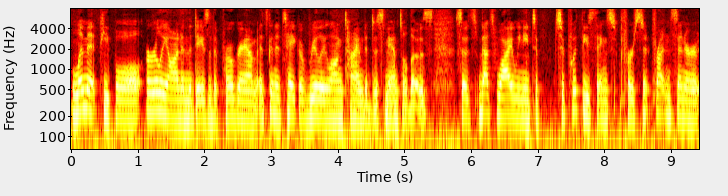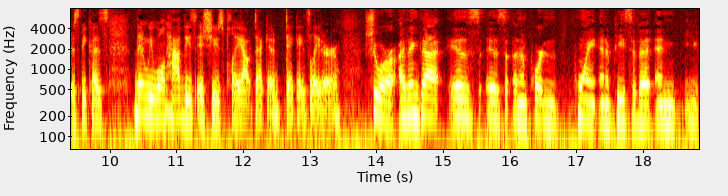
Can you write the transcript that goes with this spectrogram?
limit people early on in the days of the program, it's going to take a really long time to dismantle those. So that's why we need to to put these things first front and center is because then we won't have these issues play out decade, decades later. Sure, I think that is is an important point and a piece of it. And you,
